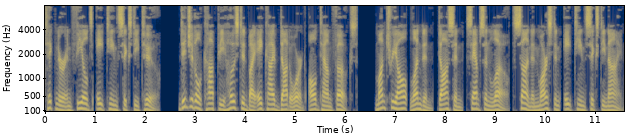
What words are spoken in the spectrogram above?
Ticknor and Fields, 1862. Digital copy hosted by archive.org Oldtown Folks. Montreal, London, Dawson, Sampson Low, Son and Marston, 1869.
